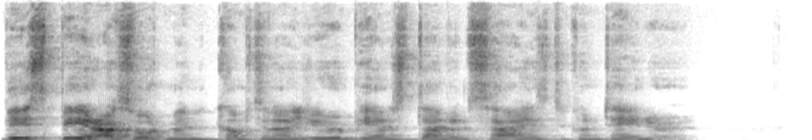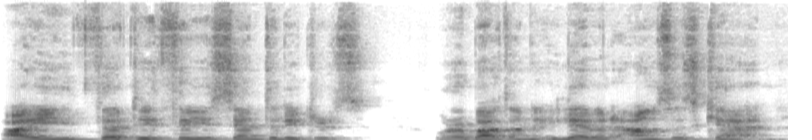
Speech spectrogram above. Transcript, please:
This beer assortment comes in a European standard sized container, i.e., 33 centiliters or about an 11 ounces can.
